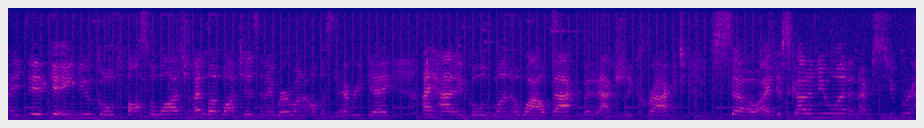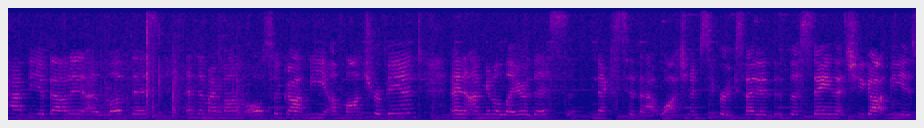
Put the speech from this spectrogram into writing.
I did get a new gold fossil watch. I love watches and I wear one almost every day. I had a gold one a while back but it actually cracked so I just got a new one and I'm super happy about it. I love this and then my mom also got me a mantra band and I'm gonna layer this next to that watch and I'm super excited. The saying that she got me is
